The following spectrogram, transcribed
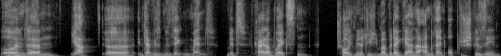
Und ähm, ja, äh, Interview-Segment mit Kyla Braxton schaue ich mir natürlich immer wieder gerne an, rein optisch gesehen.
